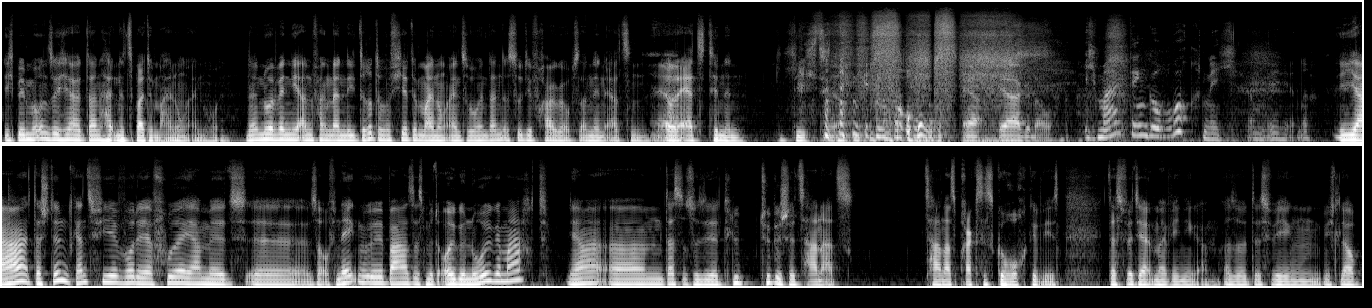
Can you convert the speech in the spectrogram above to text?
ich bin mir unsicher, dann halt eine zweite Meinung einholen. Ne? Nur wenn die anfangen, dann die dritte und vierte Meinung einzuholen, dann ist so die Frage, ob es an den Ärzten ja. oder Ärztinnen liegt. Ja. oh. ja, ja, genau. Ich mag den Geruch nicht, haben wir hier noch. Ja, das stimmt. Ganz viel wurde ja früher ja mit äh, so auf Nelkenölbasis mit Eugenol gemacht. Ja, ähm, das ist so der typische Zahnarzt, Zahnarztpraxisgeruch gewesen. Das wird ja immer weniger. Also deswegen, ich glaube,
